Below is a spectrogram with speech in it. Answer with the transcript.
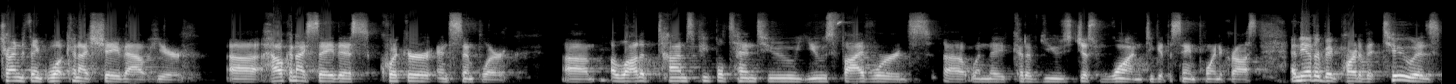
trying to think what can I shave out here. Uh, how can I say this quicker and simpler? Um, a lot of times people tend to use five words uh, when they could have used just one to get the same point across. And the other big part of it, too, is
